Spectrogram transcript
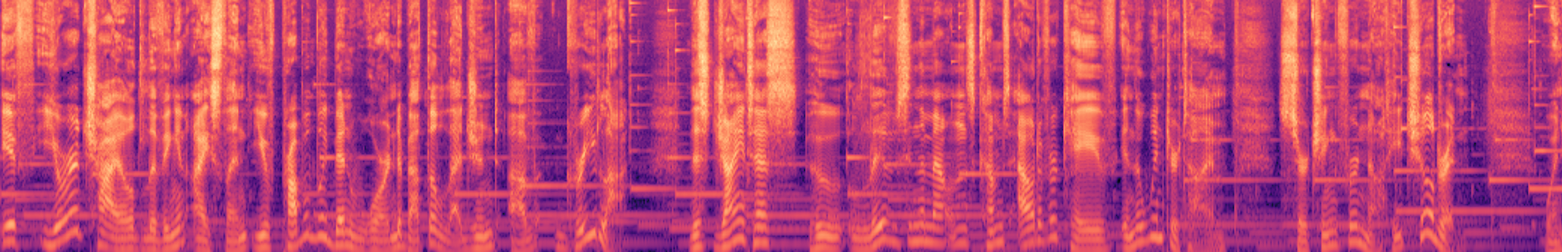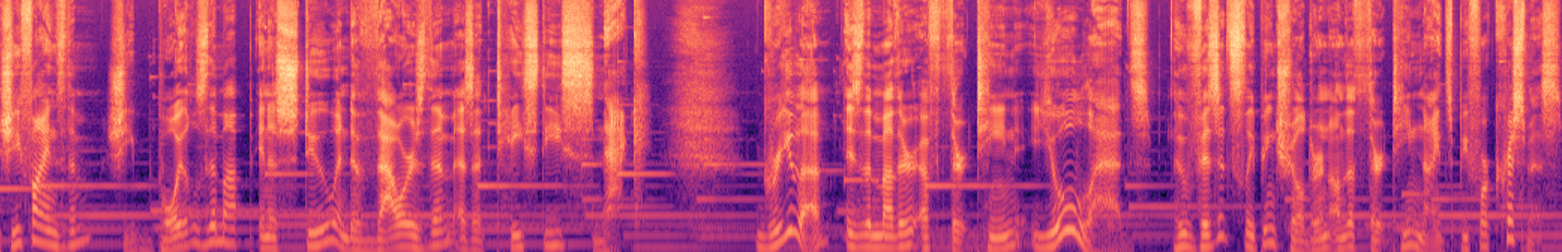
If you're a child living in Iceland, you've probably been warned about the legend of Grýla. This giantess who lives in the mountains comes out of her cave in the wintertime, searching for naughty children. When she finds them, she boils them up in a stew and devours them as a tasty snack. Grýla is the mother of 13 Yule lads who visit sleeping children on the 13 nights before Christmas.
